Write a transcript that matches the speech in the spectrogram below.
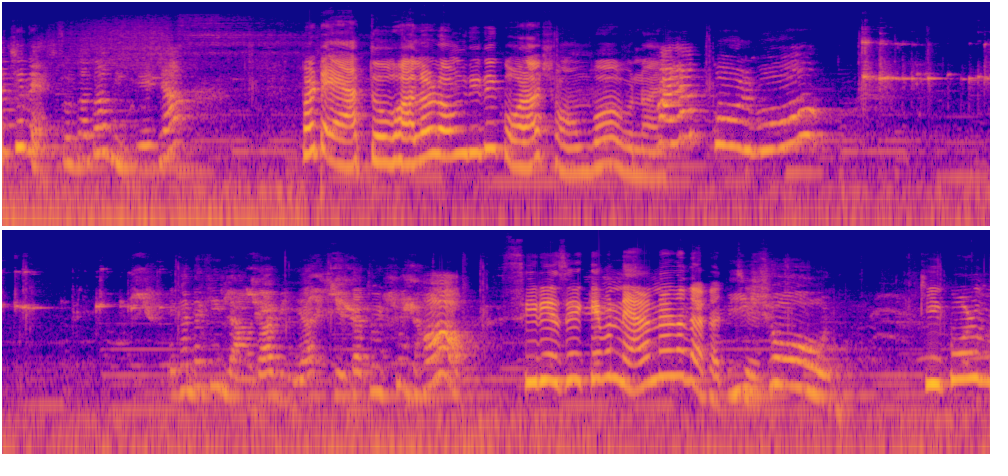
আছি ব্যস্ততা তো মিটে যা। বাট এত ভালো রং দিদি করা সম্ভব নয়। খারাপ করব? এখানটা কি লাগাবি আর সেটা তো একটু ভাব। সিরিয়াসলি কেমন ন্যাড়া ন্যাড়া দেখাচ্ছে? ভীষণ। কি করব?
